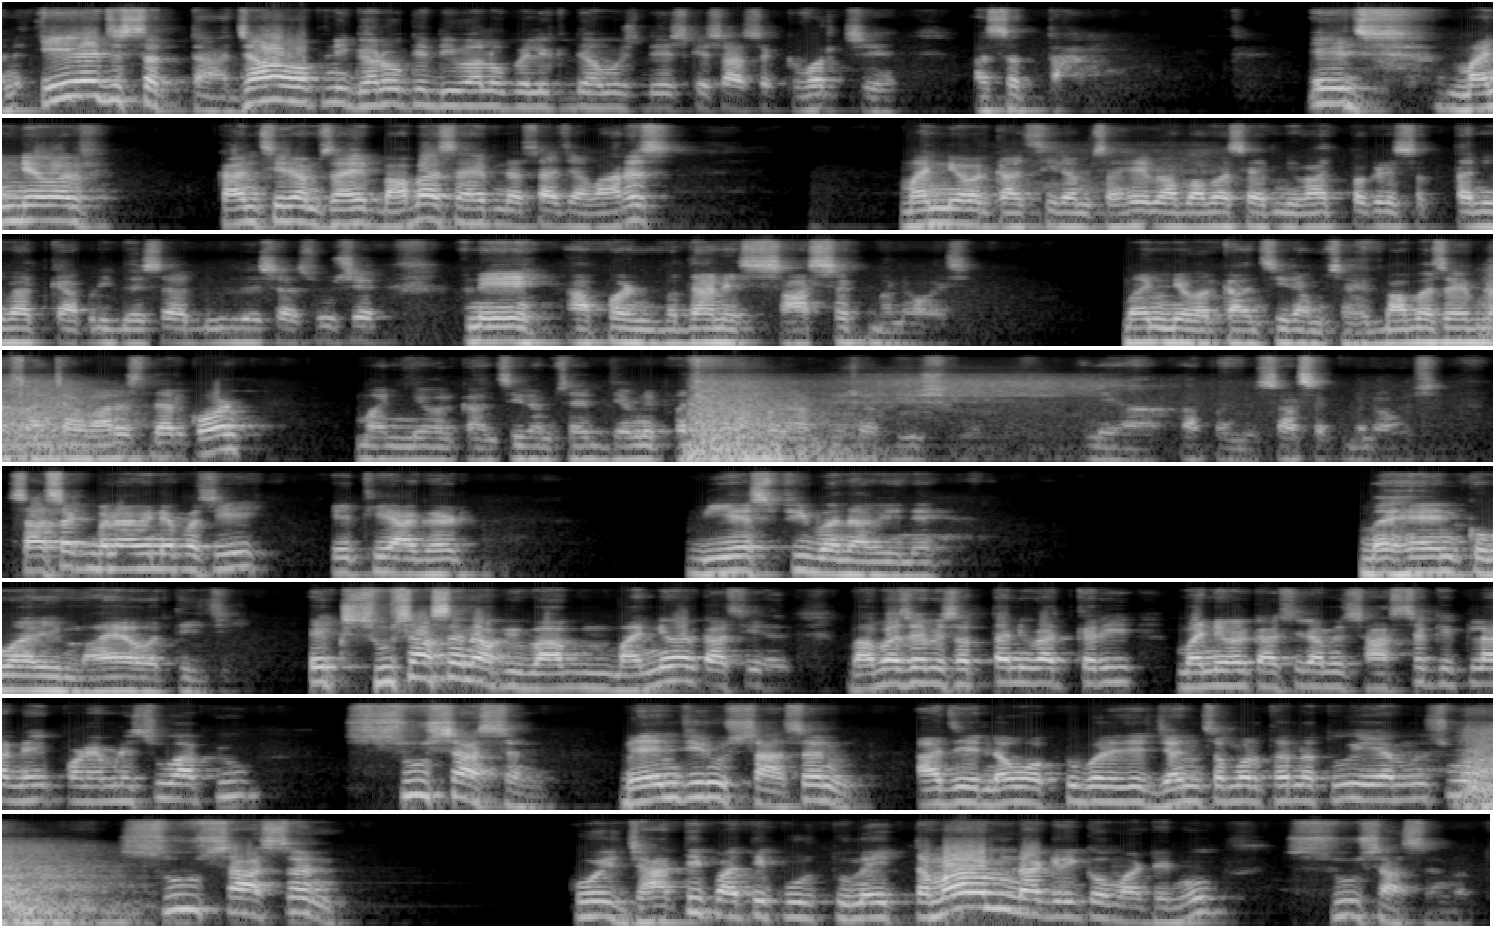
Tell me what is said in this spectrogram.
અને એ જ સત્તા જાઓ अपनी घरों के दीवालों पे लिख दे हम उस देश के शासक वर्ग છે આ સત્તા એ જ માન્યવર કાંચીરામ સાહેબ બાબા સાહેબના સાચા વારસ માન્યવર કાંચીરામ સાહેબ આ બાબા સાહેબની વાત પકડે સત્તાની વાત કે આપણી દશા દુર્દશા શું છે અને એ આપણ બધાને શાસક બનાવે છે માન્યવર કાંચીરામ સાહેબ બાબા સાહેબના સાચા વારસદાર કોણ માન્યવર કાંચીરામ સાહેબ જેમણે પરિણામ પણ આપ્યું છે આ દેશને અને આ આપણને શાસક બનાવે છે શાસક બનાવીને પછી એથી આગળ બીએસપી બનાવીને બહેન કુમારી માયાવતીજી. એક સુશાસન આપ્યું. માન્યવર કાશી, બાબા સાહેબે સત્તાની વાત કરી. માન્યવર કાશીરામે શાસક એકલા નહીં, પણ એમણે શું આપ્યું? સુશાસન. બહેનજીનું શાસન. આજે નવ ઓક્ટોબરે જે જન સમર્થન હતું એ એમનું શું હતું? સુશાસન. કોઈ જાતિ પાતિ પૂરતું નહીં. તમામ નાગરિકો માટેનું સુશાસન હતું.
